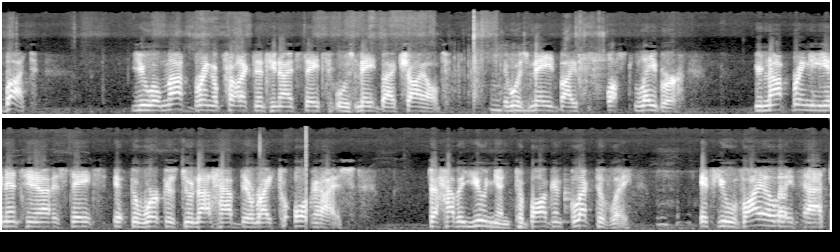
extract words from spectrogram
but you will not bring a product into the United States if it was made by a child. It was made by forced labor. You're not bringing it into the United States if the workers do not have their right to organize, to have a union, to bargain collectively. If you violate that,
